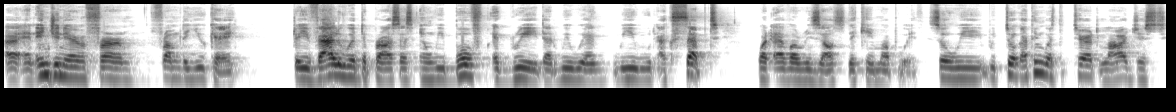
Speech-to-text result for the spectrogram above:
uh, an engineering firm from the UK, to evaluate the process, and we both agreed that we were we would accept whatever results they came up with. So we we took, I think, it was the third largest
